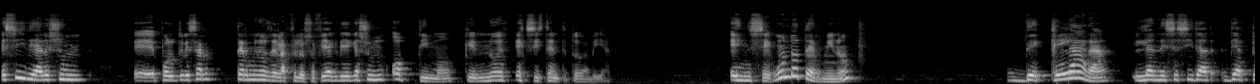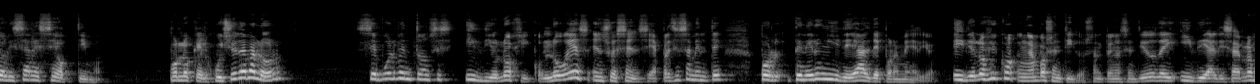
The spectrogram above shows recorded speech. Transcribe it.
Ese ideal es un, eh, por utilizar términos de la filosofía griega, es un óptimo que no es existente todavía. En segundo término, declara la necesidad de actualizar ese óptimo, por lo que el juicio de valor se vuelve entonces ideológico. Lo es en su esencia, precisamente por tener un ideal de por medio. Ideológico en ambos sentidos, tanto en el sentido de idealizar, los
